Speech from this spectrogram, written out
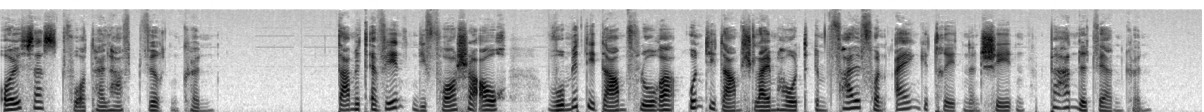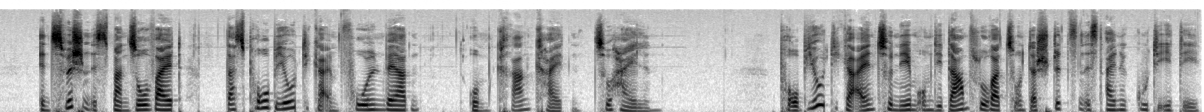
äußerst vorteilhaft wirken können. Damit erwähnten die Forscher auch, womit die Darmflora und die Darmschleimhaut im Fall von eingetretenen Schäden behandelt werden können. Inzwischen ist man so weit, dass Probiotika empfohlen werden, um Krankheiten zu heilen. Probiotika einzunehmen, um die Darmflora zu unterstützen, ist eine gute Idee.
